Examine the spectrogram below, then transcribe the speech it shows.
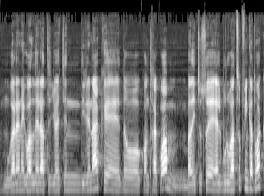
mugaren egoalderat joaiten direnak edo kontrakoa, badituzue helburu batzuk finkatuak?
